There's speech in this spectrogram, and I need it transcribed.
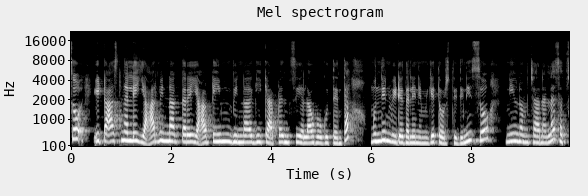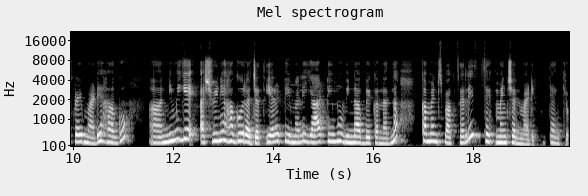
ಸೊ ಈ ಟಾಸ್ಕ್ನಲ್ಲಿ ಯಾರು ವಿನ್ ಆಗ್ತಾರೆ, ಯಾವ ಟೀಮ್ ವಿನ್ ಆಗಿ ಕ್ಯಾಪ್ಟನ್ಸಿ ಎಲ್ಲ ಹೋಗುತ್ತೆ ಅಂತ ಮುಂದಿನ ವಿಡಿಯೋದಲ್ಲಿ ನಿಮಗೆ ತೋರಿಸ್ತಿದ್ದೀನಿ. ಸೊ ನೀವು ನಮ್ಮ ಚಾನಲ್ನ ಸಬ್ಸ್ಕ್ರೈಬ್ ಮಾಡಿ ಹಾಗೂ ನಿಮಗೆ ಅಶ್ವಿನಿ ಹಾಗೂ ರಜತ್ ಎರಡು ಟೀಮಲ್ಲಿ ಯಾವ ಟೀಮು ವಿನ್ ಆಗಬೇಕು ಅನ್ನೋದನ್ನ ಕಮೆಂಟ್ಸ್ ಬಾಕ್ಸಲ್ಲಿ ಮೆನ್ಷನ್ ಮಾಡಿ. ಥ್ಯಾಂಕ್ ಯು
